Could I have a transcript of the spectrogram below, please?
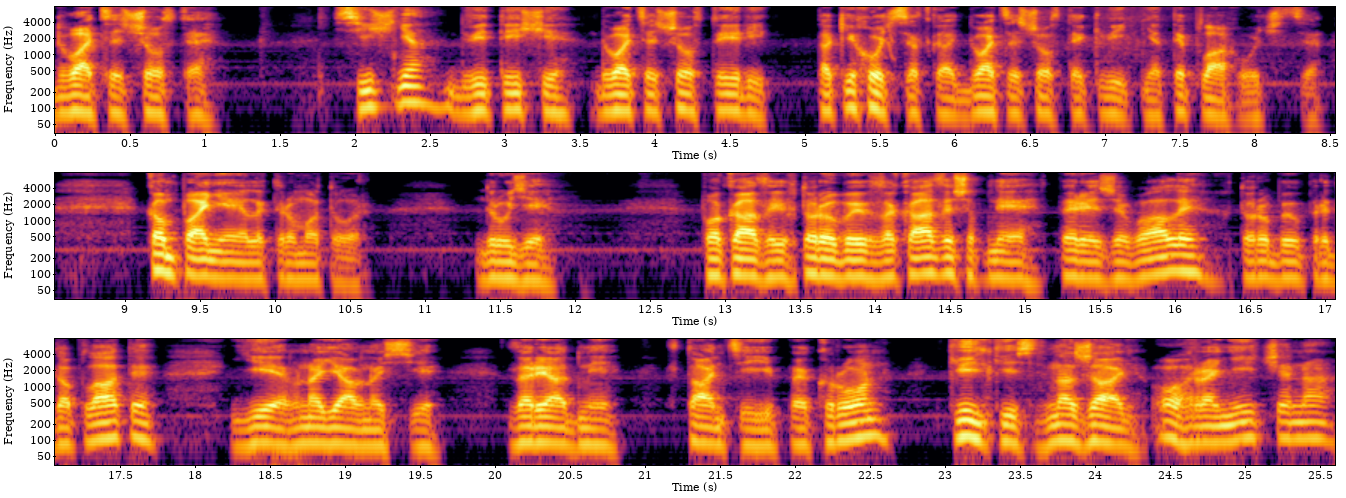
26 січня 2026 рік. Так і хочеться сказати, 26 квітня, тепла хочеться. Компанія Електромотор. Друзі, показую, хто робив закази, щоб не переживали, хто робив предоплати. Є в наявності зарядні станції Пекрон. Кількість, на жаль, ограничена.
